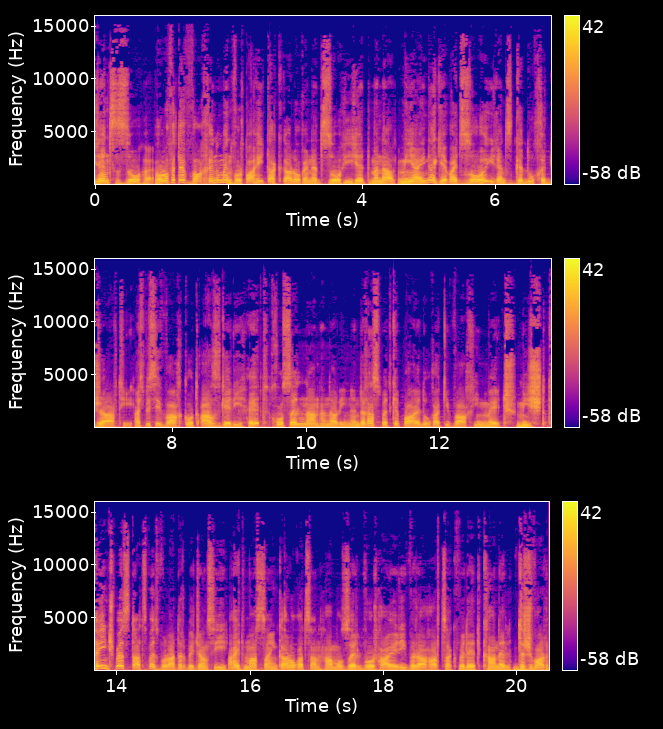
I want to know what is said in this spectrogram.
իրենց զոհը, որովհետեւ վախենում են, որ պահի տակ կարող են այդ զոհի հետ մնալ միայնակ եւ այդ զոհը իրենց գլուխը ջարդի։ Այսպիսի վախկոտ ազգերի հետ խոսելն անհնարին է։ Նրանց պետք է պահել ուղակի վախի մեջ միշտ։ Թե ինչպես ստացվեց, որ ադրբեջանցի այդ massային կարողացան համոզել, որ հայերի վրա հարձակվել է այդքան էլ դժվար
